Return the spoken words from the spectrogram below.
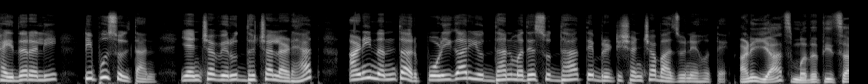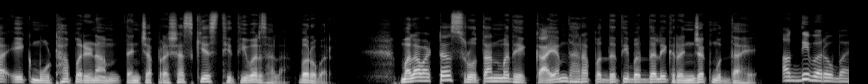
हैदर अली टिपू सुलतान यांच्या विरुद्धच्या लढ्यात आणि नंतर पोळीगार युद्धांमध्ये सुद्धा ते ब्रिटिशांच्या बाजूने होते. आणि याच मदतीचा एक मोठा परिणाम त्यांच्या प्रशासकीय स्थितीवर झाला. बरोबर. मला वाटतं स्रोतांमध्ये कायमधारा पद्धतीबद्दल एक रंजक मुद्दा आहे. अगदी बरोबर.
